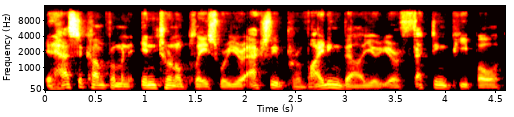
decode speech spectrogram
it has to come from an internal place where you're actually providing value, you're affecting people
